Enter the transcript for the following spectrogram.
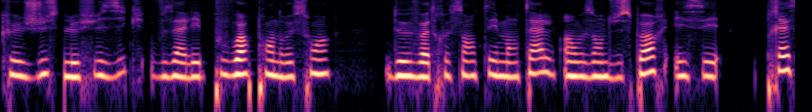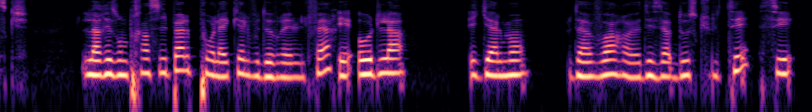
que juste le physique. Vous allez pouvoir prendre soin de votre santé mentale en faisant du sport et c'est presque la raison principale pour laquelle vous devrez le faire. Et au-delà également d'avoir euh, des abdos sculptés, c'est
